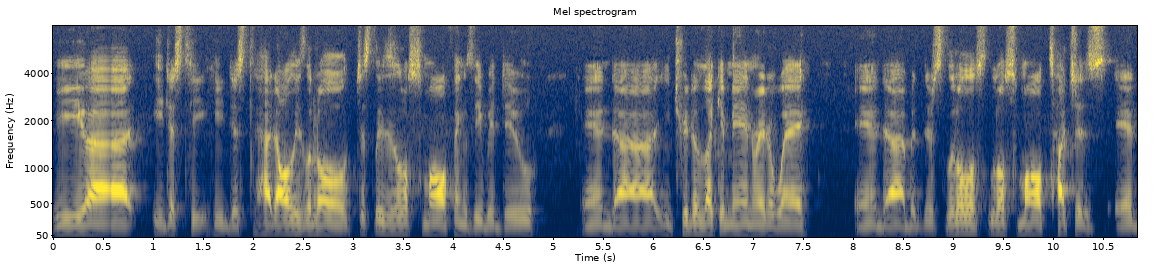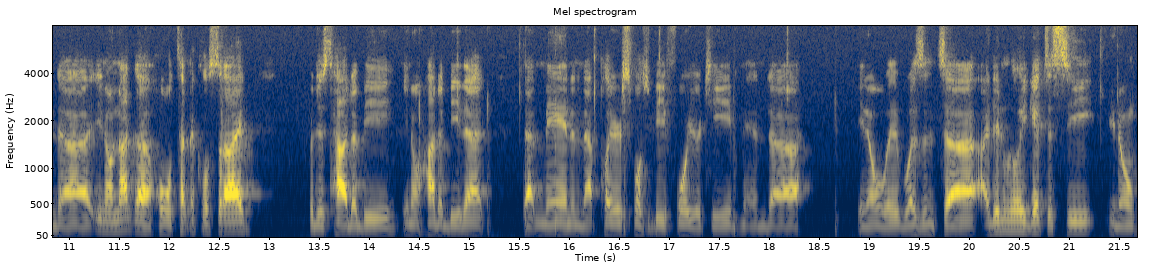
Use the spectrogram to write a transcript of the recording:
he uh, he just he, he just had all these little just these little small things he would do, and uh, he treated like a man right away. And uh, but there's little little small touches, and uh, you know not the whole technical side, but just how to be you know how to be that that man and that player is supposed to be for your team. And uh, you know it wasn't uh, I didn't really get to see you know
